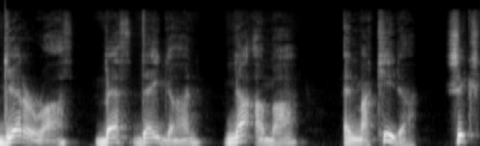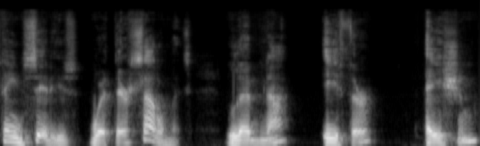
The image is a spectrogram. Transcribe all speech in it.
Gederoth, Beth Dagon, Naamah, and Makkedah, 16 cities with their settlements. Libnah, Ether, Ashan,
